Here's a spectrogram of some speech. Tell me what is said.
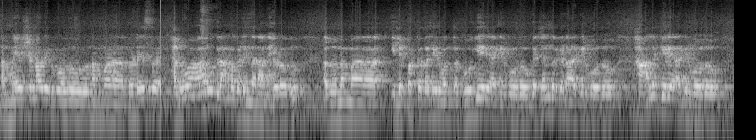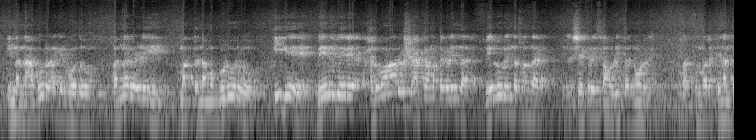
ನಮ್ಮ ಮಹೇಶನವ್ರು ಇರ್ಬೋದು, ನಮ್ಮ ದೊಡ್ಡೇಶ್ವರ ಹಲವಾರು ಗ್ರಾಮಗಳಿಂದ ನಾನು ಹೇಳೋದು ಅದು ನಮ್ಮ ಇಲ್ಲಿ ಪಕ್ಕದಲ್ಲಿರುವಂಥ ಗೋಗೇರಿ ಆಗಿರ್ಬೋದು ಗಜೇಂದ್ರಗಡ ಆಗಿರ್ಬೋದು ಹಾಲಕೆರೆ ಆಗಿರ್ಬೋದು ಇನ್ನು ನಾಗೂರು ಆಗಿರ್ಬೋದು ಹೊನ್ನರಹಳ್ಳಿ ಮತ್ತು ನಮ್ಮ ಗುಡೂರು ಹೀಗೆ ಬೇರೆ ಬೇರೆ ಹಲವಾರು ಶಾಖಾ ಮಠಗಳಿಂದ ಬೇಲೂರಿಂದ ಬಂದಾರೆ. ಇಲ್ಲಿ ಶೇಖರೇಶ್ವರ ಹೊಡಿತಾರೆ ನೋಡ್ರಿ. ಮತ್ತು ಮರ್ತಿನಂತ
